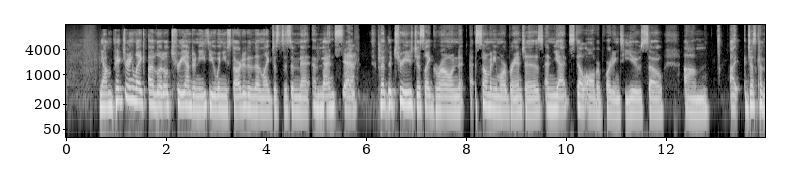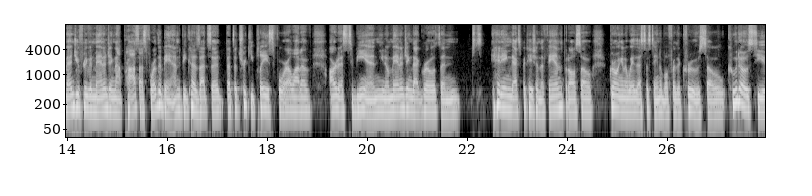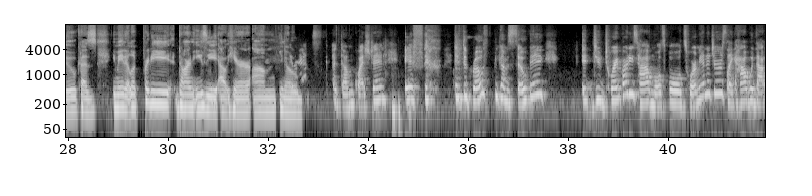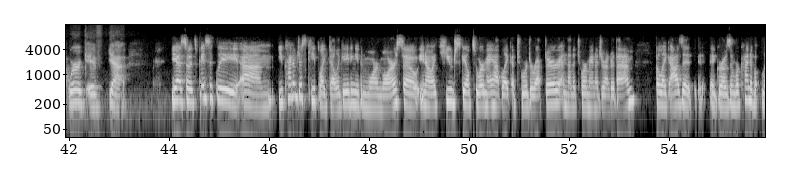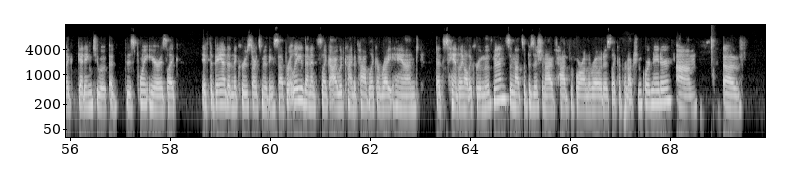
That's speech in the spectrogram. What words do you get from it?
Yeah, I'm picturing like a little tree underneath you when you started, and then like just this immense, yeah. like that the tree's just like grown so many more branches, and yet still all reporting to you. So, um, I just commend you for even managing that process for the band because that's a that's a tricky place for a lot of artists to be in. You know, managing that growth and hitting the expectation of the fans, but also growing in a way that's sustainable for the crew. So kudos to you because you made it look pretty darn easy out here. Um, you know, a dumb question. If if the growth becomes so big, it, do touring parties have multiple tour managers? Like, how would that work if, yeah? Yeah, so it's basically um, you kind of just keep like delegating even more and more. So, you know, a huge scale tour may have like a tour director and then a tour manager under them. But like as it it grows, and we're kind of like getting to a, a, this point here is like if the band and the crew starts moving separately, then it's like I would kind of have like a right hand that's handling all the crew movements. And that's a position I've had before on the road as like a production coordinator um, of,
